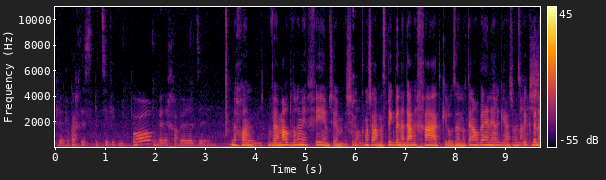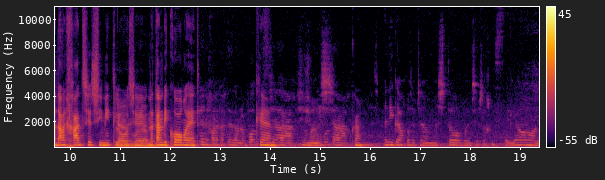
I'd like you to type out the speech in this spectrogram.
כאילו, את לוקחת את זה ספציפית מפה, ולחבר את זה... נכון. ואמרת דברים יפים, שהם- נכון. שכמו שאמרת, מספיק בן אדם אחד, כאילו זה נותן הרבה אנרגיה, שמספיק. בן אדם אחד ששינית כן, לו, אני מאוד שנתן ביקורת. כן, יכולה לקחת את זה גם לפודקאסט כן. שלך, ששומעים. אותך. אני גם חושבת שהיה ממש טוב, רואים שיש לך ניסיון,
